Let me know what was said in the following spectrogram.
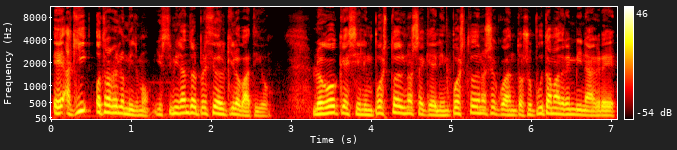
Eh, aquí otra vez lo mismo. Yo estoy mirando el precio del kilovatio. Luego que si el impuesto del no sé qué, el impuesto de no sé cuánto, su puta madre en vinagre,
